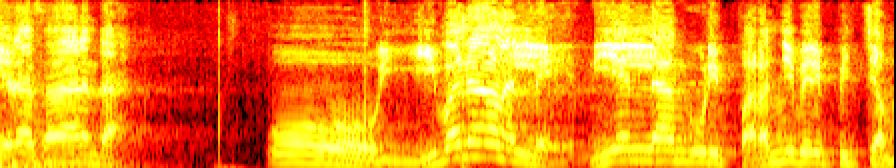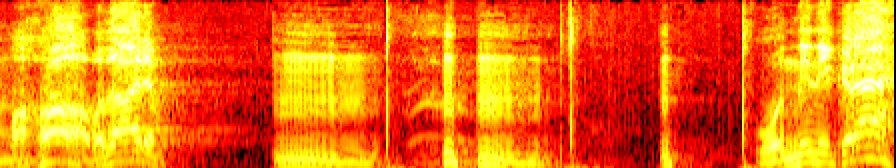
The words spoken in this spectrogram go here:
ഇനിയടാ സദാനന്ദ. ഓ ഇവനാണല്ലേ നീയെല്ലാം കൂടി പറഞ്ഞു പെരുപ്പിച്ച മഹാ അവതാരം. ഉം. ഒന്ന് നിക്കടാ.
